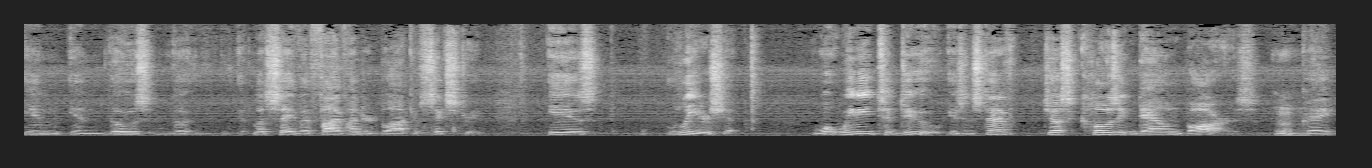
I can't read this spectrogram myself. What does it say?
in in those the let's say the 500 block of Sixth Street is leadership. What we need to do is instead of just closing down bars, mm-hmm. okay,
